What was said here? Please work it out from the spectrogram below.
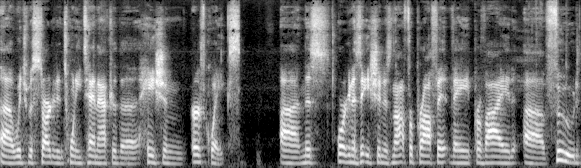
uh, which was started in 2010 after the haitian earthquakes uh, and this organization is not for profit they provide uh, food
